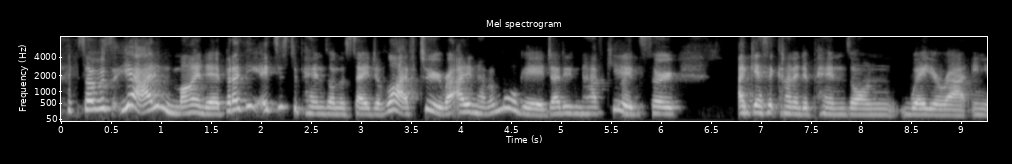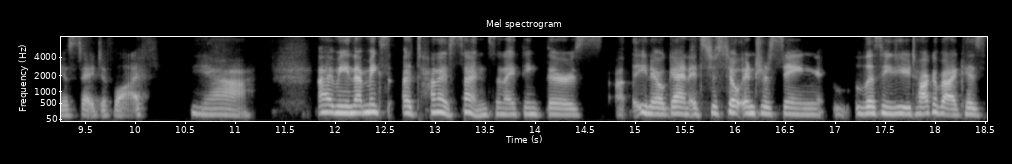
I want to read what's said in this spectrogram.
so it was, yeah, I didn't mind it, but I think it just depends on the stage of life too, right? I didn't have a mortgage, I didn't have kids. So I guess it kind of depends on where you're at in your stage of life. Yeah. I mean, that makes a ton of sense. And I think there's, uh, you know, again, it's just so interesting listening to you talk about it because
